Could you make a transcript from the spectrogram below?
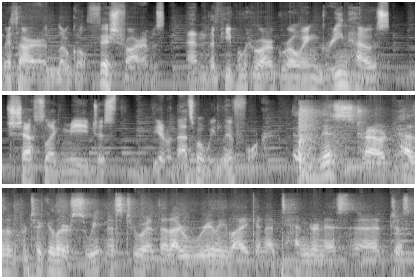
with our local fish farms and the people who are growing greenhouse. Chefs like me, just, you know, that's what we live for. This trout has a particular sweetness to it that I really like and a tenderness that just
